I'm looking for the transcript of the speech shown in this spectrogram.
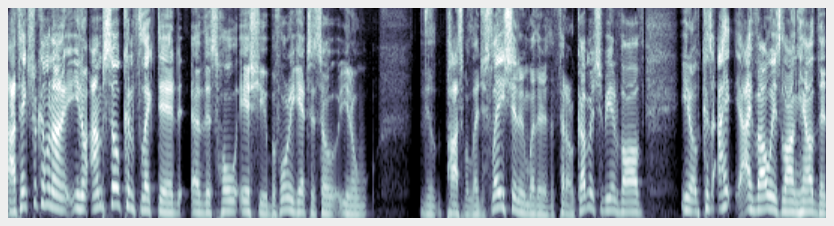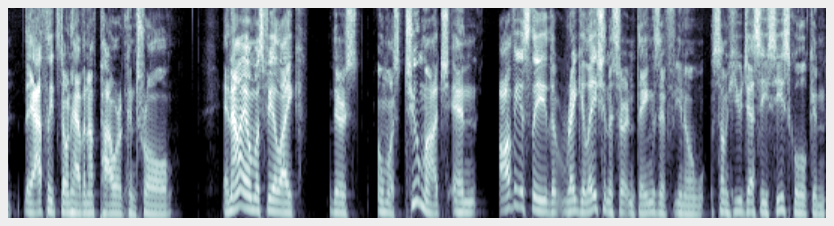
Uh, thanks for coming on. You know, I'm so conflicted uh, this whole issue. Before we get to so you know the possible legislation and whether the federal government should be involved, you know, because I I've always long held that the athletes don't have enough power and control, and now I almost feel like there's almost too much and obviously the regulation of certain things if you know some huge SEC school can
